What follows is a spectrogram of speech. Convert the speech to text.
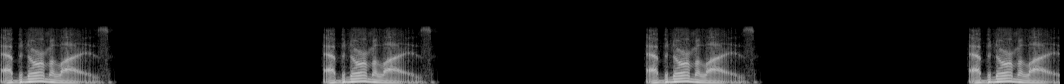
Abnormalize. Abnormalize. Abnormalize abnormalized.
